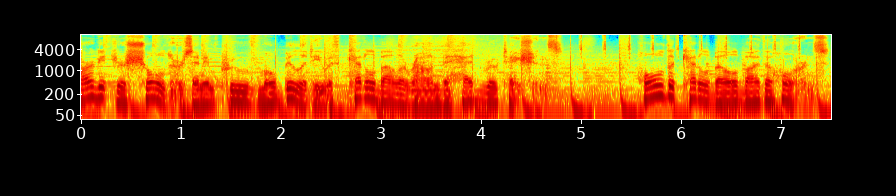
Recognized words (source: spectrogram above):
Target your shoulders and improve mobility with kettlebell around the head rotations. Hold the kettlebell by the horns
